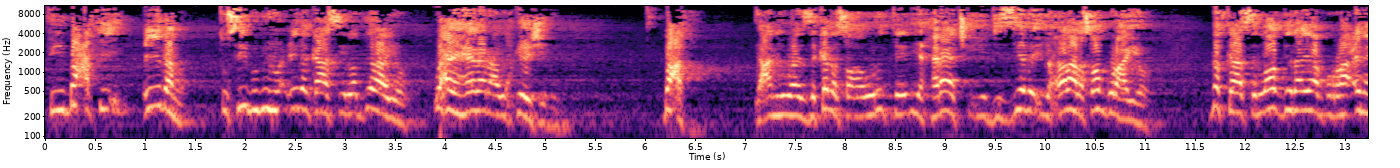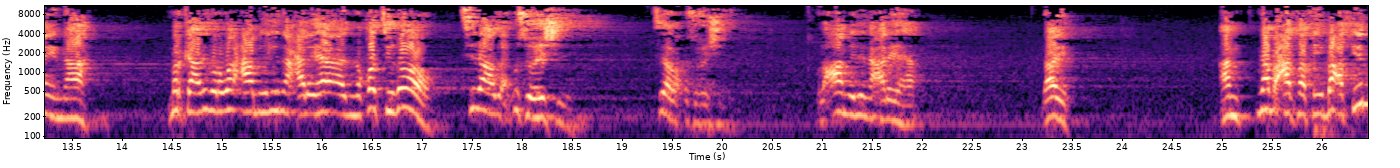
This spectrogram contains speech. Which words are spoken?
fii bacdi ciidan tusiibu minhu ciidankaasi la diraayo. Waxay helaan aad wax ka heshidin bacd yacni waa zakada soo iyo kharaajka iyo jizyada iyo xoolaha la soo guraayo. Dadkaasi loo dira ayaan ku raacinaynaa. Marka adiguna wal caamiliina calayha aad noqotidoo sidaa aad wax ku soo heshidin sidaa wax ku soo heshid waalcaamiliina calayha. Ayb an nabcaa fii bacin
